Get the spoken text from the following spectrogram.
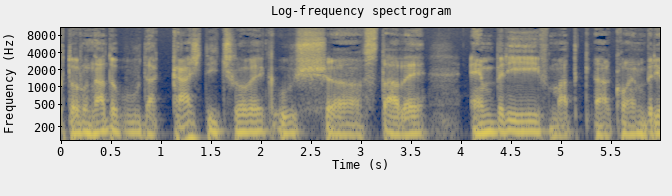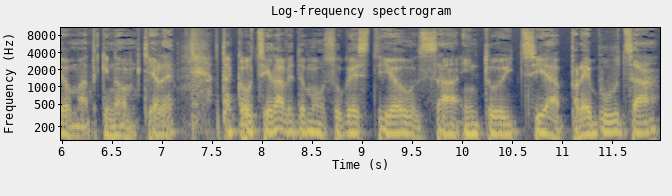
ktorú nadobúda každý človek už e, v stave embryí v matk- ako embryo v matkinom tele. A takou cieľavedomou sugestiou sa intuícia prebúdza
